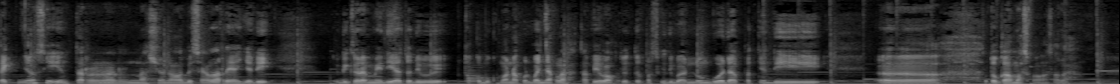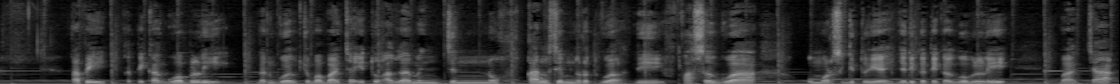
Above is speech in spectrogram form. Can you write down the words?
tagnya sih international bestseller ya. Jadi di Gramedia atau di toko buku mana pun banyak lah. Tapi waktu itu pas di Bandung gue dapetnya di uh, Togamas kalau nggak salah tapi ketika gue beli dan gue coba baca itu agak menjenuhkan sih menurut gue di fase gue umur segitu ya. Jadi ketika gue beli baca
